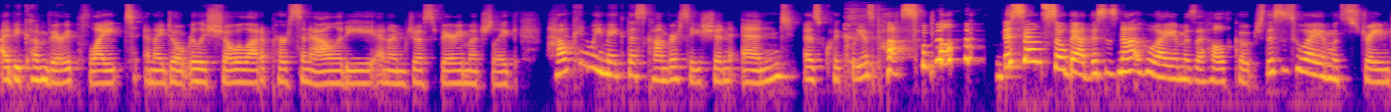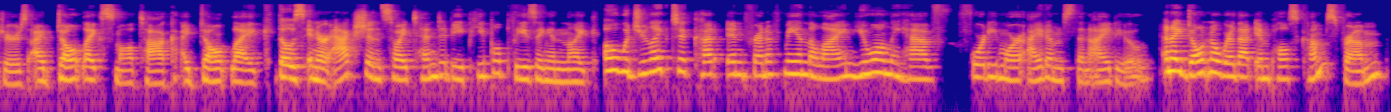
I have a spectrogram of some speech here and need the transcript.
I become very polite and I don't really show a lot of personality. And I'm just very much like, how can we make this conversation end as quickly as possible? This sounds so bad. This is not who I am as a health coach. This is who I am with strangers. I don't like small talk. I don't like those interactions. So I tend to be people pleasing and like, oh, would you like to cut in front of me in the line? You only have 40 more items than I do. And I don't know where that impulse comes from,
